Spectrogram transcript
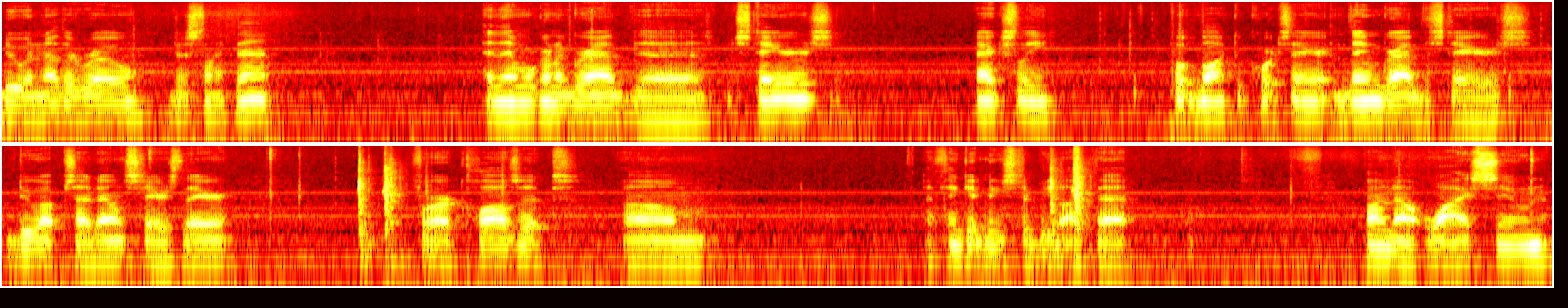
do another row just like that. And then we're going to grab the stairs, actually put block of quartz there, then grab the stairs, do upside down stairs there for our closet. Um, I think it needs to be like that. Find out why soon.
